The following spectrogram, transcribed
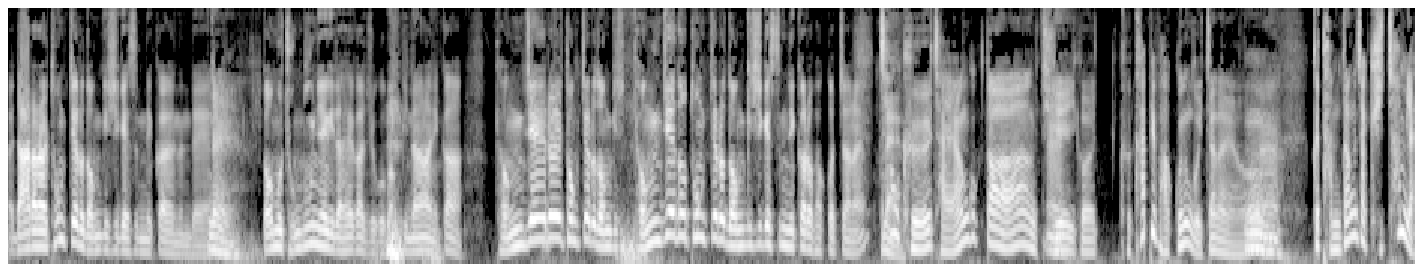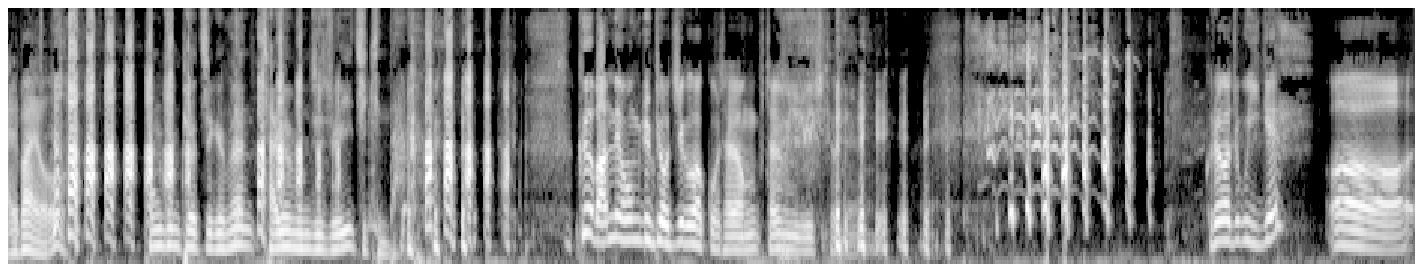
나라를 통째로 넘기시겠습니까였는데 네. 너무 종북 얘기다 해가지고 막 비난하니까 경제를 통째로 넘기시 경제도 통째로 넘기시겠습니까로 바꿨잖아요. 참 네. 그 자유한국당 뒤에 네. 이거 그 카피 바꾸는 거 있잖아요. 음. 그 담당자 귀 참 얇아요. 홍준표 찍으면 자유민주주의 지킨다. 그 맞네 홍준표 찍어갖고 자유 자유민주주의 지켰네. 그래가지고 이게 어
